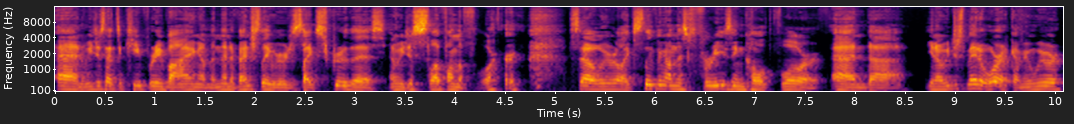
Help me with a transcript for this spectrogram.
and we just had to keep rebuying them. And then eventually we were just like, screw this. And we just slept on the floor. so we were like sleeping on this freezing cold floor. And, uh, you know, we just made it work. I mean, we were,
